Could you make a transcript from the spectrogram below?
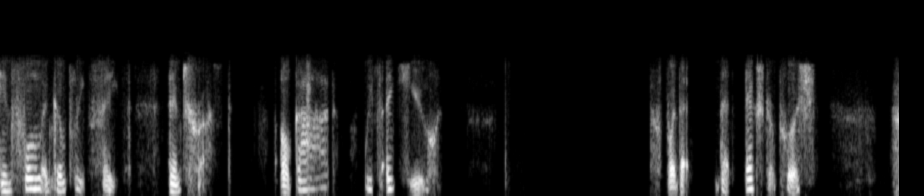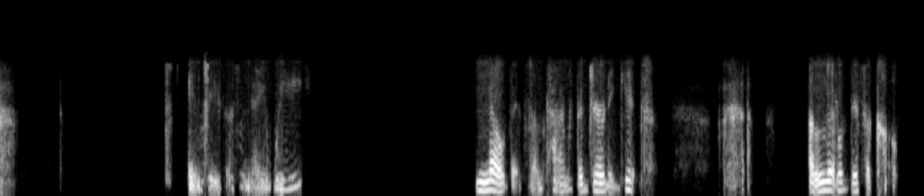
in full and complete faith and trust. Oh God, we thank you for that that extra push in Jesus' name. We know that sometimes the journey gets a little difficult.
